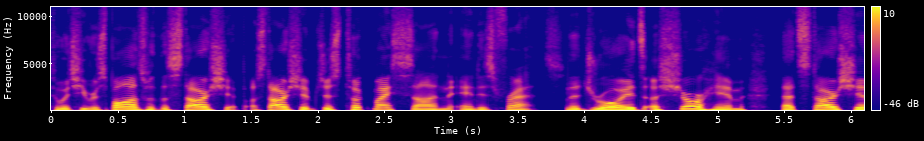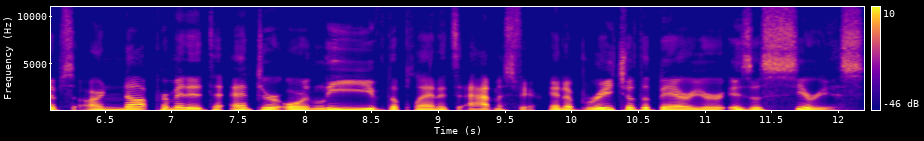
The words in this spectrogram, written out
To which he responds with a starship. A starship just took my son and his friends. The droids assure him that starships are not permitted to enter or leave the planet's atmosphere, and a breach of the barrier is a serious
